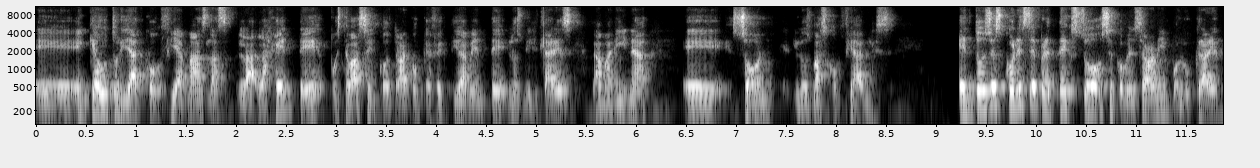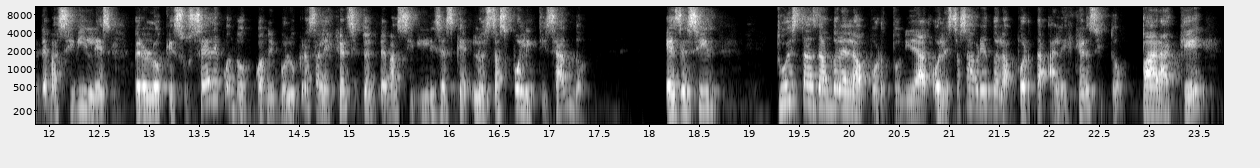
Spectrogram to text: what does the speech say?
eh, en qué autoridad confía más la, gente, pues te vas a encontrar con que efectivamente los militares, la Marina, eh, son los más confiables. Entonces, con ese pretexto se comenzaron a involucrar en temas civiles, pero lo que sucede cuando, cuando involucras al ejército en temas civiles es que lo estás politizando. Es decir, tú estás dándole la oportunidad o le estás abriendo la puerta al ejército para que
